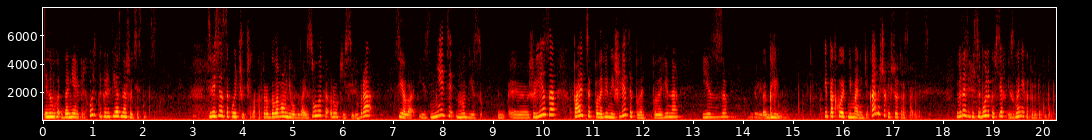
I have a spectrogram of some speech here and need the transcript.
И Даниэль приходит и говорит, я знаю, что тебе снится. Тебе снилось такое чучело, которое голова у него была из золота, руки из серебра, тело из меди, ноги из э, железа, пальцы половина из железа, поло- половина из э, глины. И подходит не маленький камешек, и все это разваливается. И вы знаете, это символика всех изгнаний, которые только будут.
